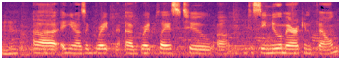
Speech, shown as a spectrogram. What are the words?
Mm-hmm. Uh, you know, it's a great a great place to um, to see new American film.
